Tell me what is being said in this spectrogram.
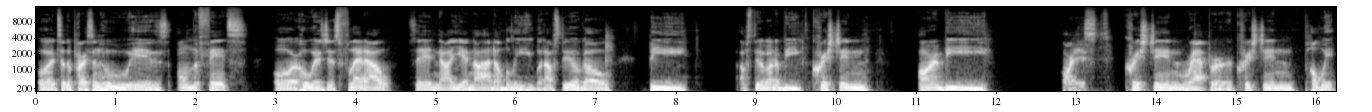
or to the person who is on the fence or who has just flat out said no yeah no i don't believe but i'm still gonna be i'm still gonna be christian r&b artist, Christian rapper, Christian poet,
